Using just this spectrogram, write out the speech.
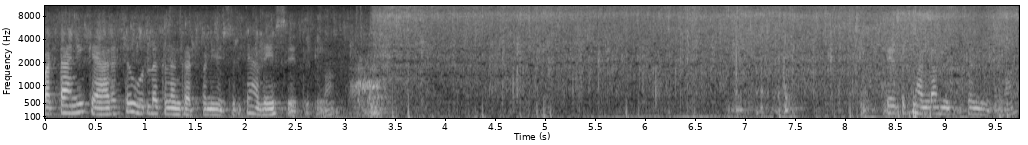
பட்டாணி கேரட்டு உருளைக்கிழங்கு கட் பண்ணி வச்சுருக்கேன். அதையும் சேர்த்துக்கலாம். சேர்த்துட்டு நல்லா மிக்ஸ் பண்ணிக்கலாம்.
